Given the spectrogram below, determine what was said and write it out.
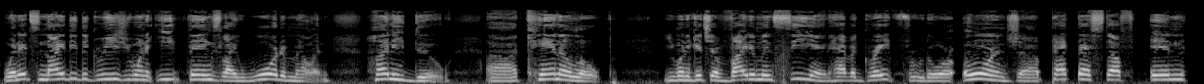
When it's 90 degrees, you want to eat things like watermelon, honeydew, uh, cantaloupe. You want to get your vitamin C in, have a grapefruit or orange. Uh, pack that stuff in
